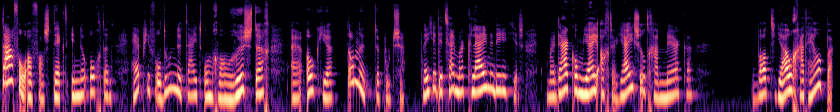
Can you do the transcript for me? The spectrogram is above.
tafel alvast dekt in de ochtend, heb je voldoende tijd om gewoon rustig uh, ook je tanden te poetsen. Weet je, dit zijn maar kleine dingetjes. Maar daar kom jij achter. Jij zult gaan merken wat jou gaat helpen.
